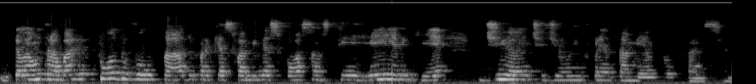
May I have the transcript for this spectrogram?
Então, é um trabalho todo voltado para que as famílias possam se reerguer diante de um enfrentamento ao câncer.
